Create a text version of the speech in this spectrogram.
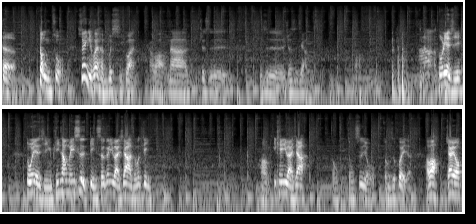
的动作，所以你会很不习惯，好不好？那就是就是就是这样子，好那多练习，多练习。平常没事顶蛇跟一百下怎么顶？好，一天一百下，总总是有总是会的，好不好？加油！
